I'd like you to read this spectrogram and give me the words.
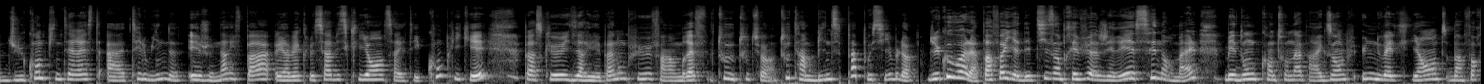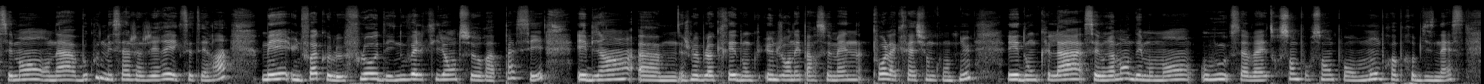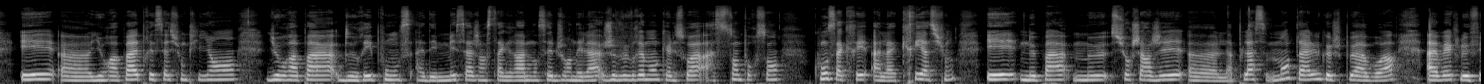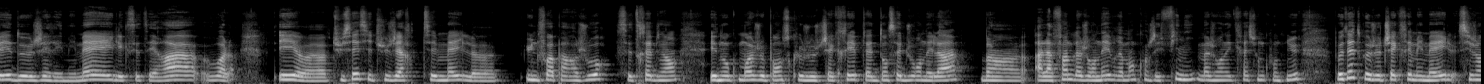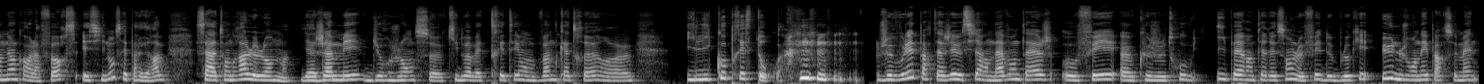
du compte Pinterest à Tailwind et je n'arrive pas et avec le service client ça a été compliqué parce qu'ils n'arrivaient pas non plus. Enfin bref tout tout, tout, un bins pas possible. Du coup voilà, parfois il y a des petits imprévus à gérer, c'est normal, mais donc quand on a par exemple une nouvelle cliente, ben forcément on a beaucoup de messages à gérer, etc. Mais une fois que le flow des nouvelles clientes sera passé, eh bien euh, je me bloquerai donc une journée par semaine pour la création de contenu, et donc là c'est vraiment des moments où ça va être 100% pour mon propre business, et euh, il n'y aura pas de prestation client, il n'y aura pas de réponse à des messages Instagram dans cette journée-là, je veux vraiment qu'elle soit à 100% consacré à la création et ne pas me surcharger euh, la place mentale que je peux avoir avec le fait de gérer mes mails, etc. Voilà. Et euh, tu sais, si tu gères tes mails euh, une fois par jour, c'est très bien. Et donc moi je pense que je checkerai peut-être dans cette journée-là, ben à la fin de la journée, vraiment quand j'ai fini ma journée de création de contenu, peut-être que je checkerai mes mails si j'en ai encore la force, et sinon c'est pas grave, ça attendra le lendemain. Il n'y a jamais d'urgence qui doivent être traitées en 24 heures illico presto quoi. je voulais partager aussi un avantage au fait euh, que je trouve hyper intéressant, le fait de bloquer une journée par semaine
